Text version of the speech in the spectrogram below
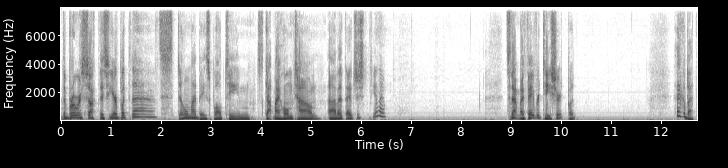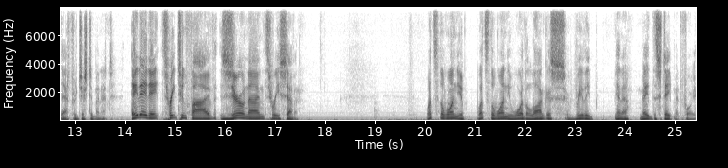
The Brewers suck this year, but uh, it's still my baseball team. It's got my hometown on it. I just, you know. It's not my favorite t shirt, but think about that for just a minute. 888 325 0937. What's the one you, what's the one you wore the longest, really, you know, made the statement for you?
